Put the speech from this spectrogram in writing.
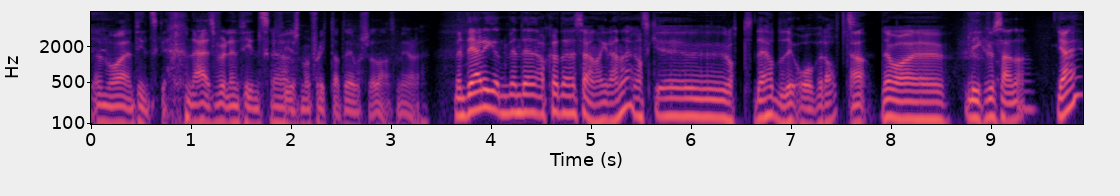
Det må være en finske. Det er selvfølgelig en finsk Ja. fyr som har flytta til Oslo, da, som gjør det. Men, det er, men det, akkurat det sauna-greiene er ganske rått. Det hadde de overalt. Ja. Det var eh, Liker du sauna? Jeg?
